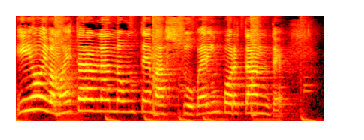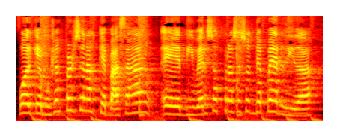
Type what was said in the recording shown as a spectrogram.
Y hoy vamos a estar hablando un tema súper importante porque muchas personas que pasan eh, diversos procesos de pérdida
